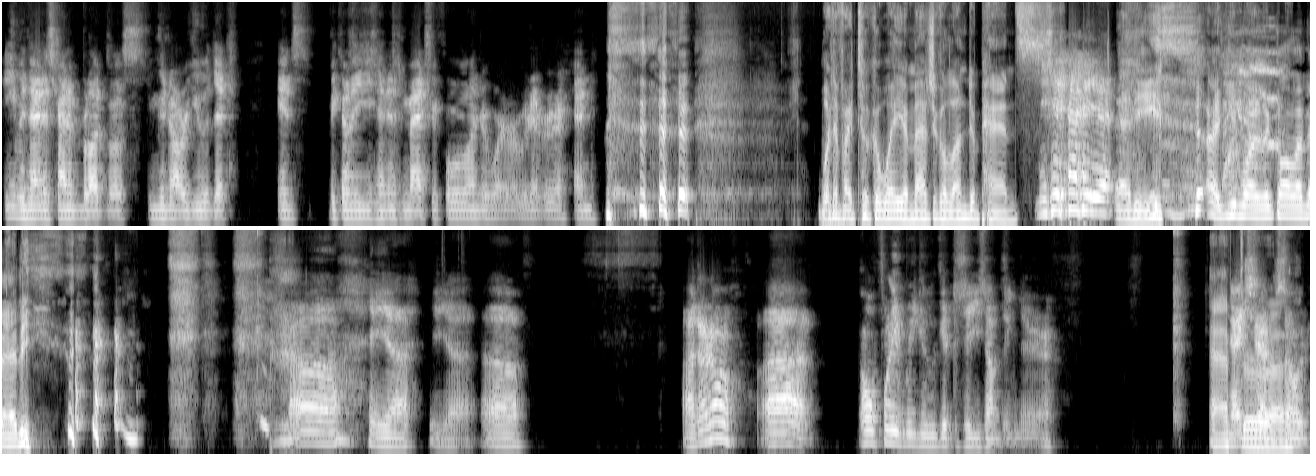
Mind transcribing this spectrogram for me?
even that is kind of bloodless. You can argue that it's because he's in his magical underwear or whatever. And what if I took away your magical underpants, yeah, yeah. Eddie? I keep wanting to call him Eddie. Uh, yeah, yeah. Uh, I don't know. Uh, hopefully we do get to see something there next After, uh, episode.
